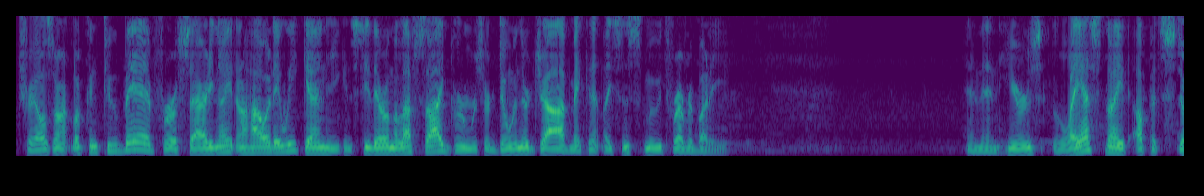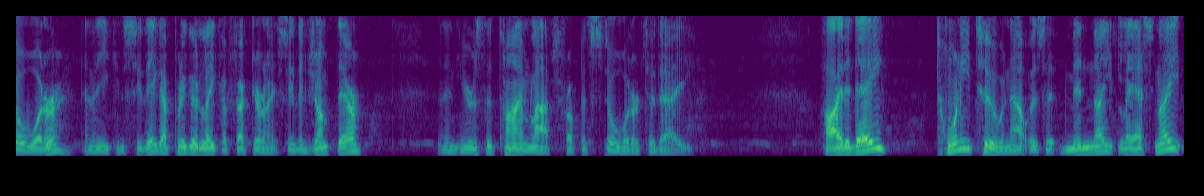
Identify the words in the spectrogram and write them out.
Trails aren't looking too bad for a Saturday night and a holiday weekend. You can see there on the left side, groomers are doing their job, making it nice and smooth for everybody. And then here's last night up at Stillwater. And then you can see they got pretty good lake effect there tonight. See the jump there? And then here's the time lapse for up at Stillwater today. High today, 22. And that was at midnight last night.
